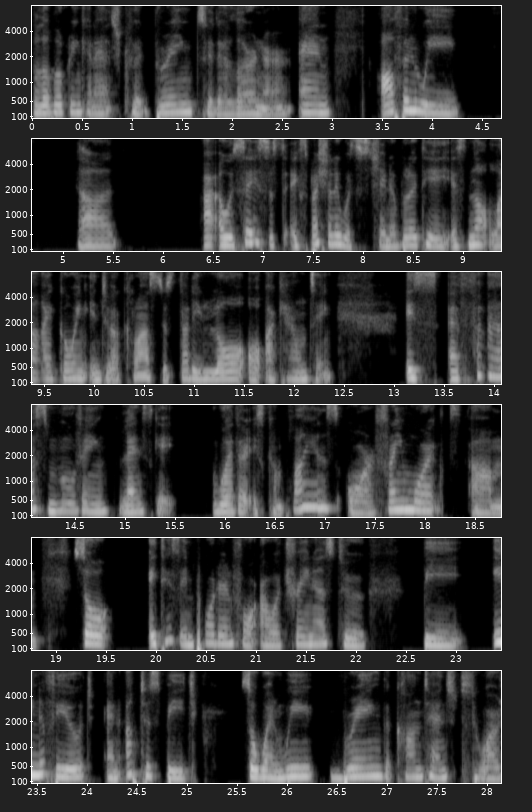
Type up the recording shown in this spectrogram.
Global Green Connect could bring to the learner. And often we uh, I would say, especially with sustainability, it's not like going into a class to study law or accounting. It's a fast moving landscape, whether it's compliance or frameworks. Um, so it is important for our trainers to be in the field and up to speed. So when we bring the content to our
